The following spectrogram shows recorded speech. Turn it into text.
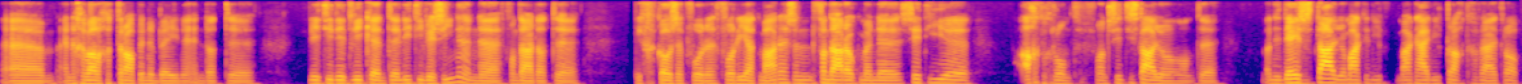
Um, en een geweldige trap in de benen. En dat liet hij dit weekend liet hij weer zien. En vandaar dat ik gekozen heb voor, uh, voor Riyad Mahrez. En vandaar ook mijn uh, City-achtergrond van het City-stadion. Want, want in deze stadion maakte, die, maakte hij die prachtige vrije trap.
